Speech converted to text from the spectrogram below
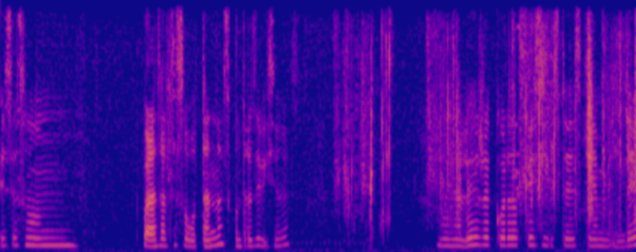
Esas son para salsas o botanas con tres divisiones. Bueno, les recuerdo que si ustedes quieren vender,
